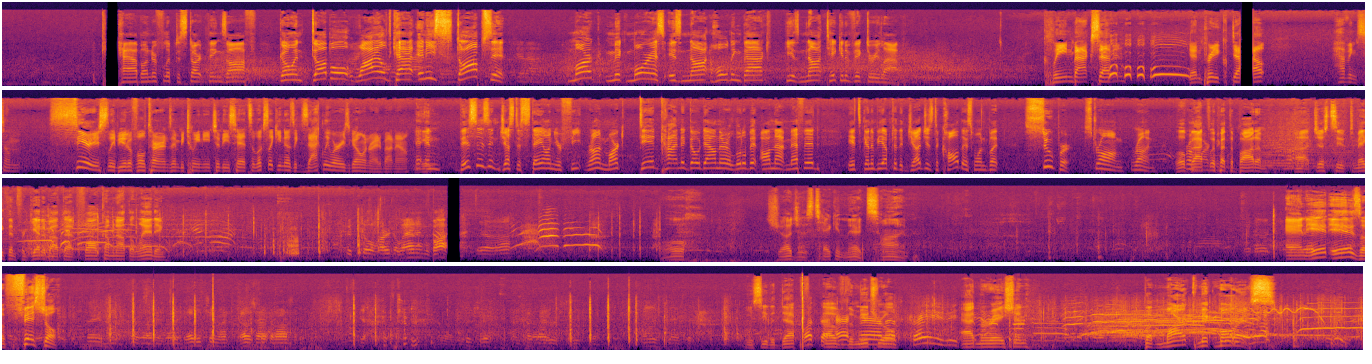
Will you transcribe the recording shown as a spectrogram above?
Cab underflip to start things off. Going double wildcat, and he stomps it. Mark McMorris is not holding back. He is not taking a victory lap. Clean back seven, getting pretty cooked out, having some seriously beautiful turns in between each of these hits. It looks like he knows exactly where he's going right about now. And, and this isn't just a stay on your feet run. Mark did kind of go down there a little bit on that method. It's going to be up to the judges to call this one, but super strong run. A little backflip at the bottom. uh, just to, to make them forget about that fall coming out the landing. It's so hard to land in the box. Oh, judges taking their time. And it is official. You too, man. That was fucking awesome. You see the depth the of heck, the mutual admiration. But Mark McMorris,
